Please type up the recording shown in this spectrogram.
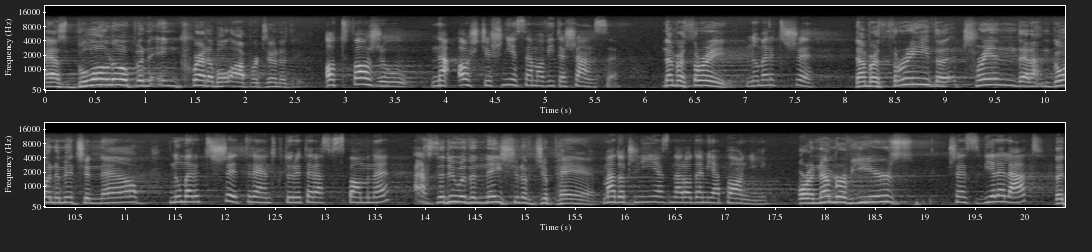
has blown open incredible opportunity. otworzył na oścież niesamowite szanse. Number 3. Numer trzy. Number 3, the trend that I'm going to mention now Numer trzy, trend, który teraz wspomnę, has to do with the nation of Japan. ma do czynienia z narodem Japonii. For a number of years, Przez wiele lat the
